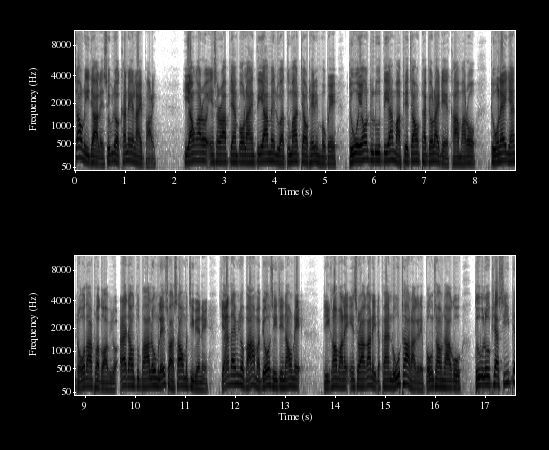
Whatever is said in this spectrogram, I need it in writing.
ကြောက်နေကြလဲဆိုပြီးတော့ခန့်နေလိုက်ပါတယ်။ဟီအောင်ကတော့ Instra ပြန်ပေါ်လာရင်တရားမဲ့လူကသူမကြောက်သေးတယ်မဟုတ်ပဲဒူဝင်ရောအတူတူတရားမှာဖြစ်ကြောင်းထပ်ပြောလိုက်တဲ့အခါမှာတော့ဒူဝင်လည်းရန်ဒေါသထွက်သွားပြီးတော့အဲဒါကြောင့်သူဘာလို့မလဲဆိုတာစောင့်မကြည့်ပဲနဲ့ရန်တိုင်းပြီးတော့ဘာမှမပြောစီချင်ကြောင်းနဲ့ ဒီခေါက်မှာလည်းအင်စရာကနေတဖန်နိုးထလာခဲ့တဲ့ဘုံချောင်းချာကိုသူဘလို့ဖြတ်စည်းပြ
